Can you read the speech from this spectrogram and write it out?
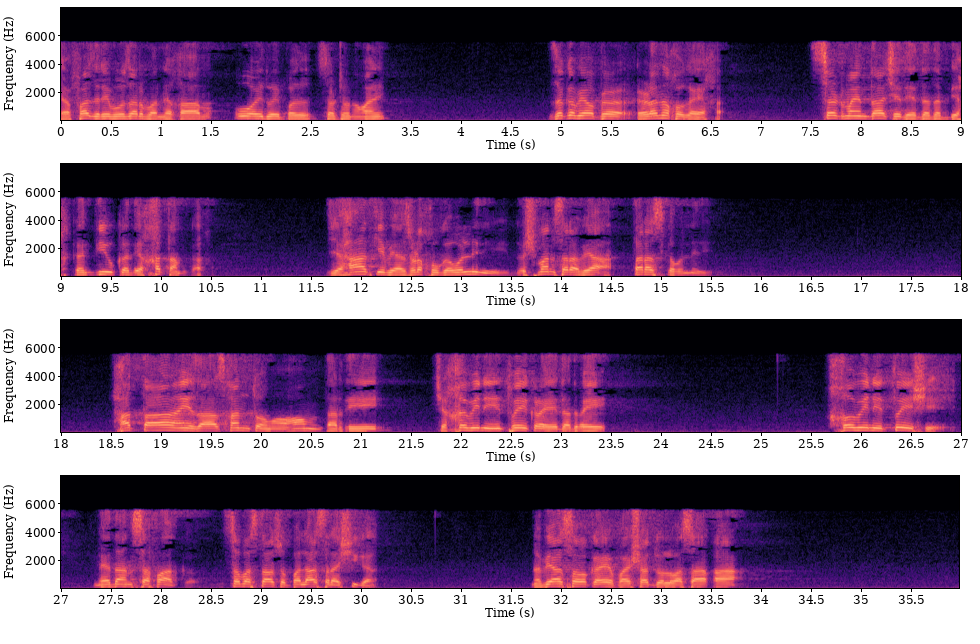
یا فزر وزر بر رقاب او دوی په سټونو باندې زکه بیا په اړه نه خوګایخه سټ میندا چې د د بخکندیو کده ختم کا جهاد کې بیا سره خوګول نه دي دشمن سره بیا ترس کول نه دي حتا اذا اسخنتمهم تر دې چې خوینه توې کړې د دوی خوینه توې شي میدان صفاک سبستا سو پلاس راشي ګا نبي اسو کای فشد الوساقا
